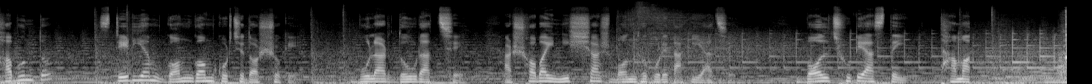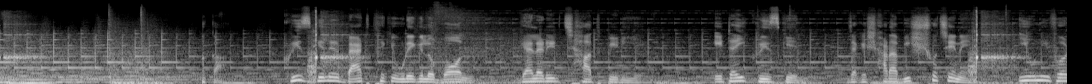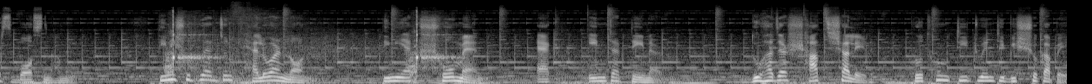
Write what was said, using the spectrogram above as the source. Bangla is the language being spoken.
ভাবুন তো, স্টেডিয়াম গম গম করছে দর্শকে, বোলার দৌড়াচ্ছে আর সবাই নিঃশ্বাস বন্ধ করে তাকিয়ে আছে। বল ছুটে আসতেই থামা ক্রিস গেলের ব্যাট থেকে উড়ে গেল বল, গ্যালারির ছাদ পেরিয়ে। এটাই ক্রিস গেল, যাকে সারা বিশ্ব চেনে, ইউনিভার্স বস নামে। তিনি শুধু একজন খেলোয়াড় নন, তিনি এক শোম্যান, এক এন্টারটেইনার। দু হাজার সাত সালের প্রথম টি টোয়েন্টি বিশ্বকাপে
